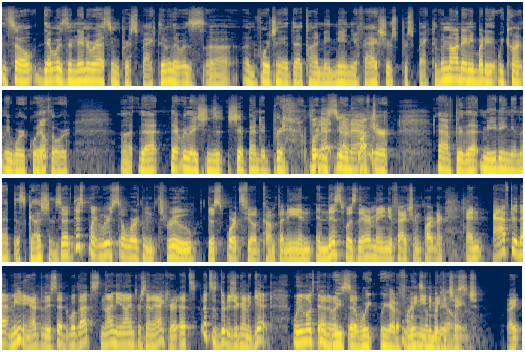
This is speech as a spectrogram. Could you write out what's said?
uh, so that was an interesting perspective. That was uh, unfortunately at that time a manufacturer's perspective, and not anybody that we currently work with Nope. or uh, that that relationship ended pretty pretty that- soon that- right. after. after that meeting and that discussion. So at this point, we were still working through the Sportsfield company, and, and this was their manufacturing partner. And after that meeting, after they said, "Well, that's ninety nine percent accurate. That's that's as good as you're going to get," we looked at it we and said, we, we got to find we need to make a change, right?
